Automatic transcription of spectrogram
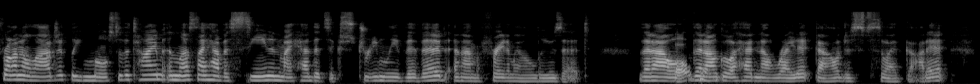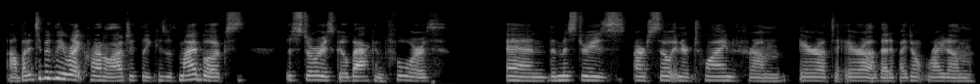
chronologically most of the time, unless I have a scene in my head that's extremely vivid and I'm afraid I'm going to lose it. then I'll Okay. then I'll go ahead and I'll write it down just so I've got it. Uh, but I typically write chronologically because with my books, the stories go back and forth, and the mysteries are so intertwined from era to era that if I don't write them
